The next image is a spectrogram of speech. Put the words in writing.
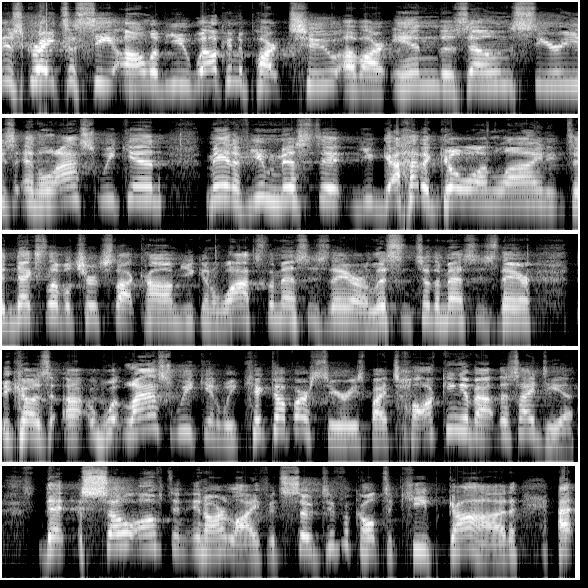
it is great to see all of you. Welcome to part two of our In the Zone series. And last weekend, man, if you missed it, you got to go online to nextlevelchurch.com. You can watch the message there or listen to the message there because uh, last weekend we kicked off our series by talking about this idea that so often in our life it's so difficult to keep God at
